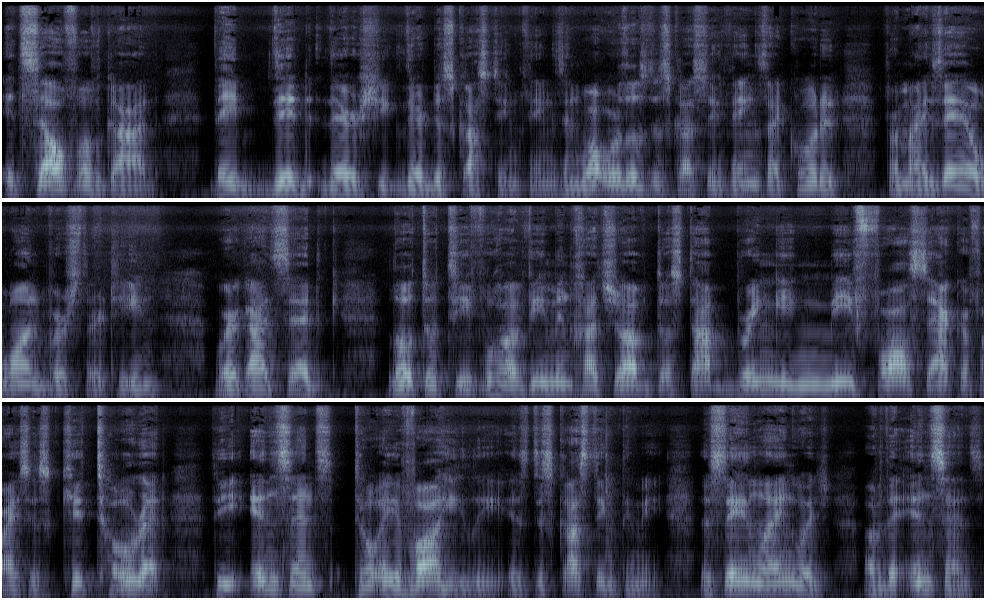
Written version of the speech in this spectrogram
itself of God. They did their their disgusting things. And what were those disgusting things? I quoted from Isaiah 1, verse 13, where God said, Lo totifu havi min stop bringing me false sacrifices. Kitoret, the incense to'evahili is disgusting to me. The same language of the incense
